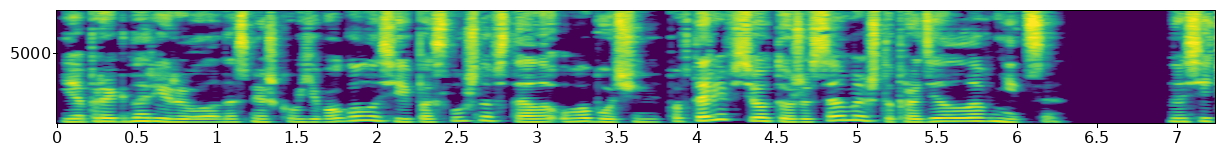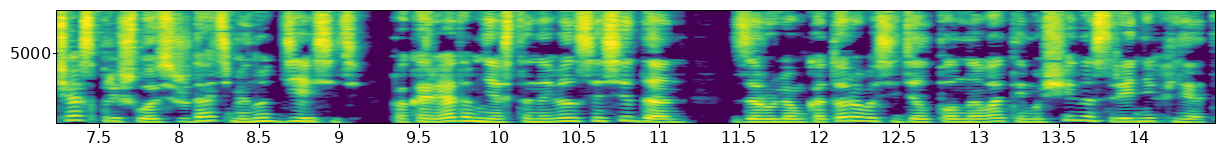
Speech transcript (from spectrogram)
Я проигнорировала насмешку в его голосе и послушно встала у обочины, повторив все то же самое, что проделала в Ницце. Но сейчас пришлось ждать минут десять, пока рядом не остановился седан, за рулем которого сидел полноватый мужчина средних лет,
